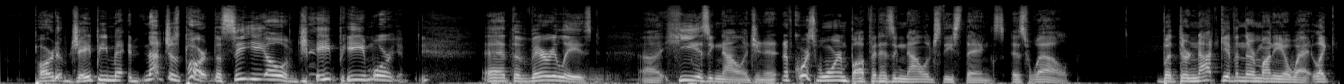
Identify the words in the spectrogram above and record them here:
part of JP, not just part, the CEO of JP Morgan, at the very least, uh, he is acknowledging it. And of course, Warren Buffett has acknowledged these things as well, but they're not giving their money away. Like,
